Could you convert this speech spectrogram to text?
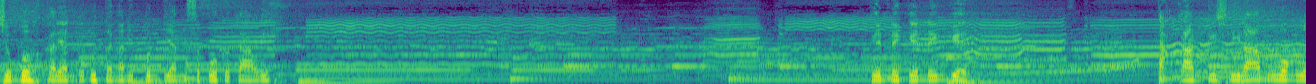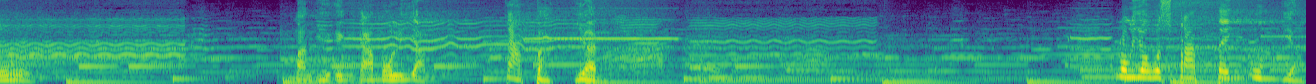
jumbuh kalian kekudanganipun tiang sepuh kekalih. Gene-gene nggen tak kanthi sliramu wong loro. Manggih ing kamulyan kabagyan. Nulya wis prateng unggian.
